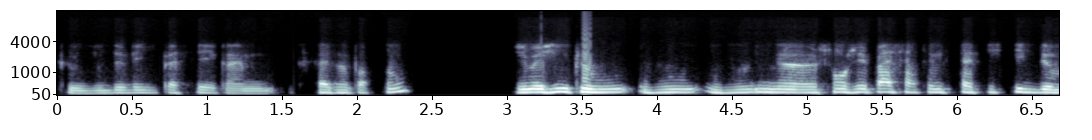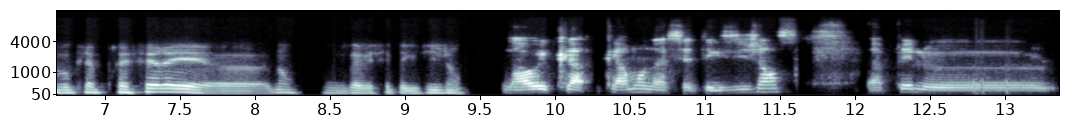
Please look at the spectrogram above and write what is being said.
que vous devez y passer est quand même très important. J'imagine que vous, vous, vous ne changez pas certaines statistiques de vos clubs préférés. Euh, non, vous avez cette exigence. Non, oui, cl clairement, on a cette exigence. Après, le,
